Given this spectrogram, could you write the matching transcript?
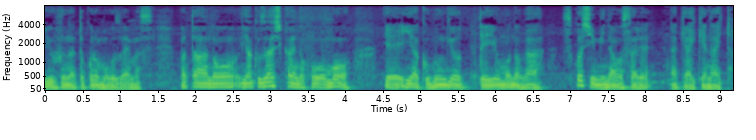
いうふうなところもございます。またあの薬剤師会の方も、えー、医薬分業っていうものが少し見直されなきゃいけないと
